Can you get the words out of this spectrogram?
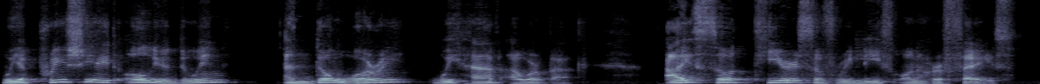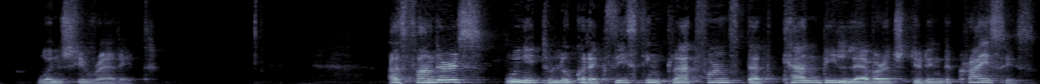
"We appreciate all you're doing, and don't worry, we have our back." I saw tears of relief on her face when she read it. As funders, we need to look at existing platforms that can be leveraged during the crisis.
